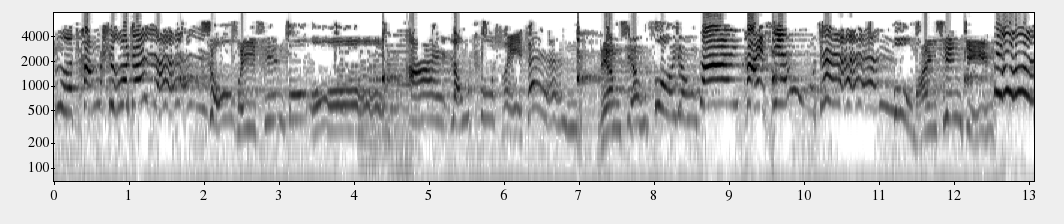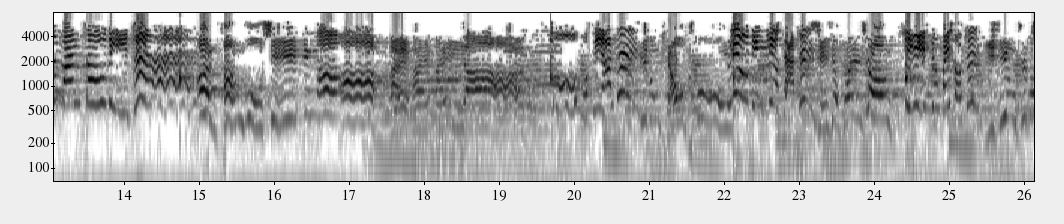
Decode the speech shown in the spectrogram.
字长蛇阵，首尾牵动，二龙出水阵，两相策应，三彩玄武阵，布满仙境，阵，暗藏无形啊！哎哎哎呀！五虎西洋阵，玉龙飘空，六丁六甲阵，险象环生，七星北斗阵，已经是动，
